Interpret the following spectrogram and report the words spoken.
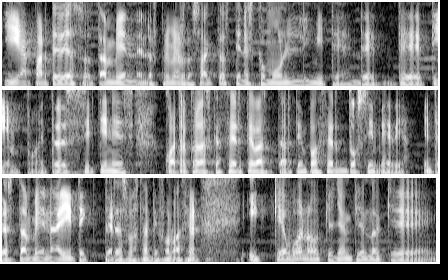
y, aparte de eso, también en los primeros dos actos tienes como un límite de, tiempo. Entonces, si tienes cuatro cosas que hacer, te va a dar tiempo a hacer dos y media. Entonces, también ahí te pierdes bastante información. Y qué bueno, que yo entiendo que,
